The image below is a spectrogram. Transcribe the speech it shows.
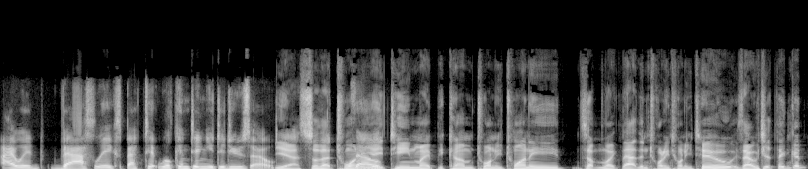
I would vastly expect it will continue to do so. Yeah. So that 2018 might become 2020, something like that. Then 2022. Is that what you're thinking?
